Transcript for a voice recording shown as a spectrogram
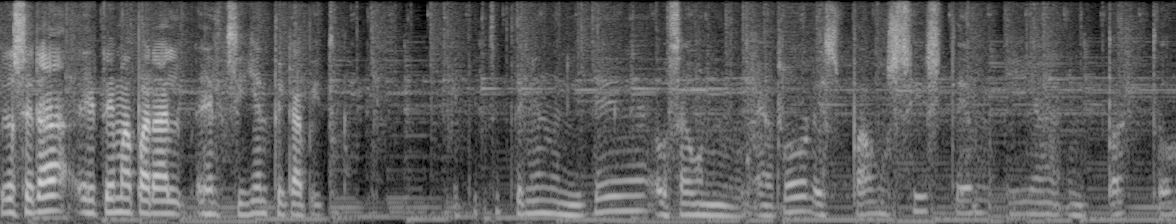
pero será el tema para el, siguiente capítulo. Aquí estoy teniendo una idea, o sea, un error, spawn system y impacto.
